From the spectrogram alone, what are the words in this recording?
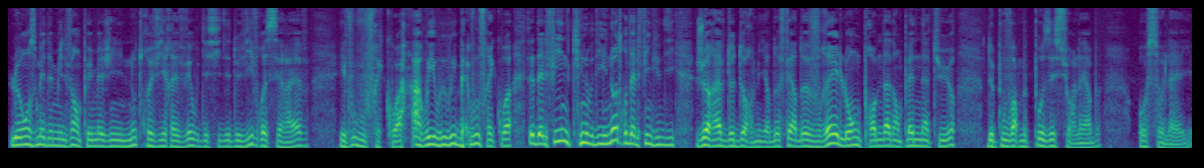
le 11 mai 2020, on peut imaginer une autre vie rêvée ou décider de vivre ses rêves. Et vous, vous ferez quoi? Ah oui, oui, oui, ben vous ferez quoi? C'est Delphine qui nous dit, une autre Delphine qui nous dit Je rêve de dormir, de faire de vraies longues promenades en pleine nature, de pouvoir me poser sur l'herbe, au soleil,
